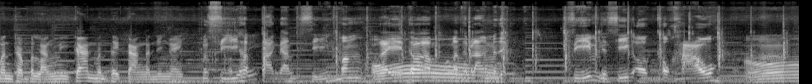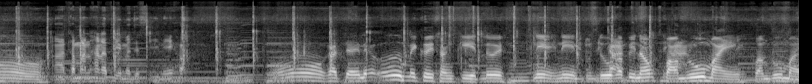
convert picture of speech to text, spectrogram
มันทำปะหลังนี่ก้านมันแตกต่างกันยังไง มันสีครับต่างกันที่สีบางอ๋อไอ้ถ้ามันสับปะหลังมันจะสีมันจะสีออกขาวอ๋อๆอ่าถ้ามันห้านาทีมันจะสีนี้ครับ อ๋อเข้าใจแล้วเออไม่เคยสังเกตเลย นี่นี่ดูครับพี่น้องความรู้ใหม่ความรู้ใหม่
